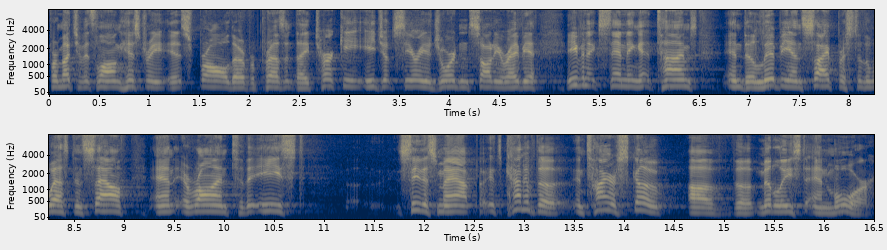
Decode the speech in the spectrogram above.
For much of its long history, it sprawled over present day Turkey, Egypt, Syria, Jordan, Saudi Arabia, even extending at times into Libya and Cyprus to the west and south, and Iran to the east. See this map? It's kind of the entire scope of the Middle East and more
